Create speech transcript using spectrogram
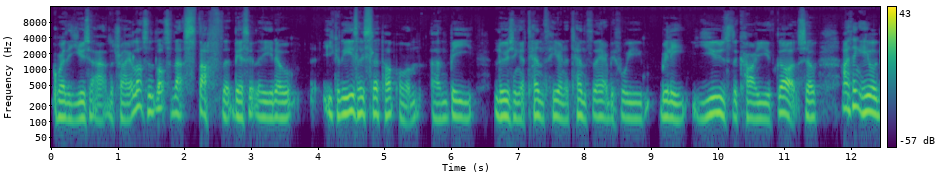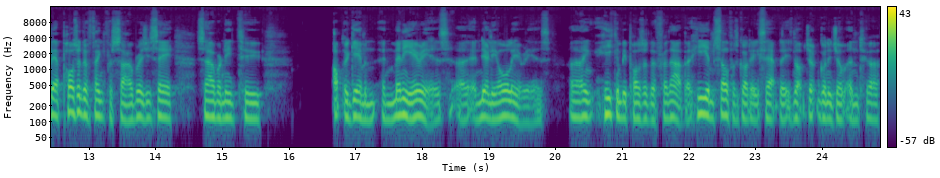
where they use it at in the track. Lots of lots of that stuff that basically you know you can easily slip up on and be losing a tenth here and a tenth there before you really use the car you've got. So I think he will be a positive thing for Sauber. As you say, Sauber need to up their game in, in many areas, uh, in nearly all areas. I think he can be positive for that, but he himself has got to accept that he's not ju- going to jump into a,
